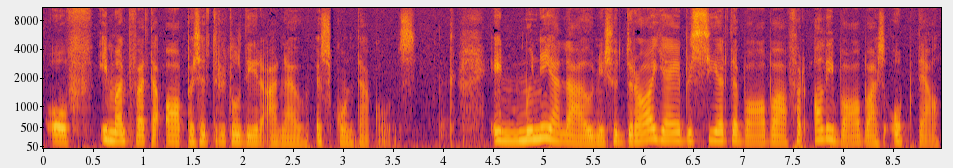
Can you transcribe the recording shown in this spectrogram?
of iemand wat 'n aap as 'n troeteldier aanhou, is kontak ons. En moenie hulle hou nie sodra jy 'n beseerde baba vir al die babas optel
